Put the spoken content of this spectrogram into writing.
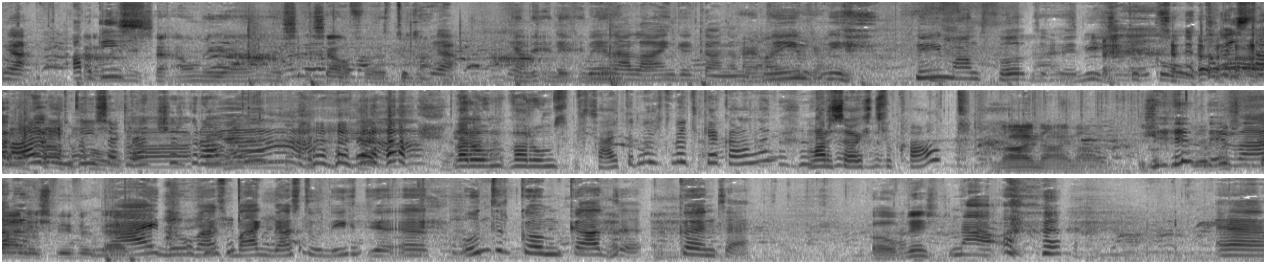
Ja, Aber Caroline dies, is uh, only uh, is zelf uh, toegaan. ja. ja. In de- in de- ich in bin de- allein gegangen. Allein Nie, gegangen. nie, niemand wollte Nee, mit het is mir. niet te cool. du bist allein in dieser Gletschergrotte. Warum, warum seid ihr nicht mitgegangen? War es euch zu kalt? Nein, nein, nein. Ich, wir wussten waren- gar nicht, wie viel Geld. Nein, du warst bang, dass du nicht äh, unterkommen kannte, könnte. Warum nicht? Nou, eh,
